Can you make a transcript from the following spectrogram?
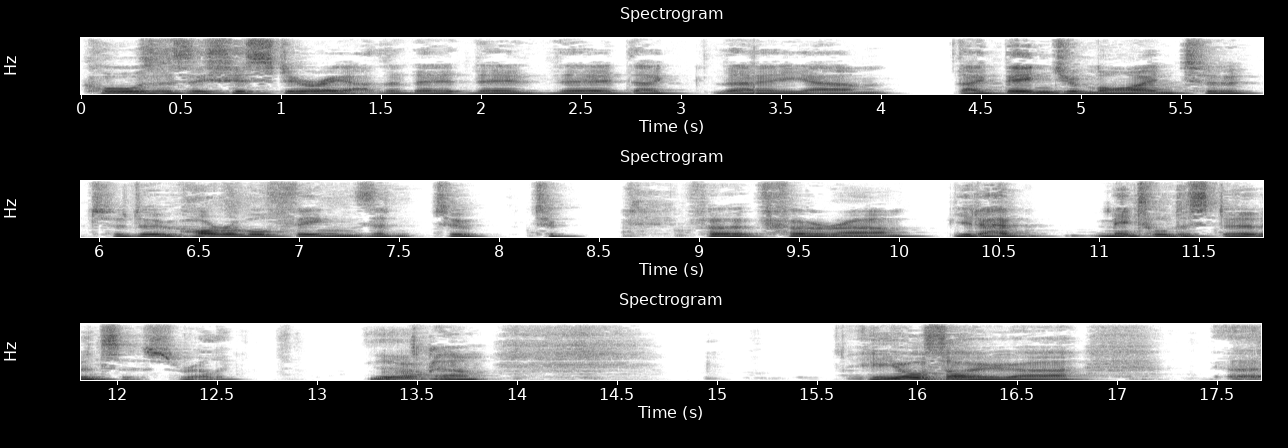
causes this hysteria that they they they they they um they bend your mind to to do horrible things and to to for for mm. um you to have mental disturbances really yeah um he also uh, uh,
